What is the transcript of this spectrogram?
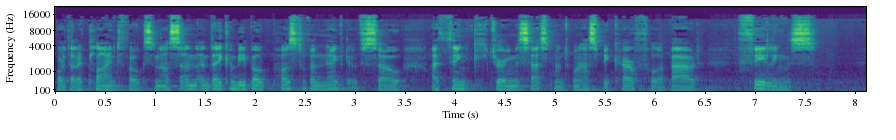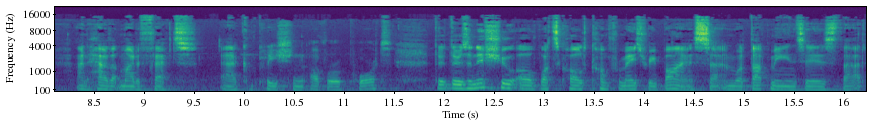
or that a client evokes in us, and, and they can be both positive and negative. So I think during assessment, one has to be careful about feelings and how that might affect uh, completion of a report. there's an issue of what's called confirmatory bias, uh, and what that means is that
